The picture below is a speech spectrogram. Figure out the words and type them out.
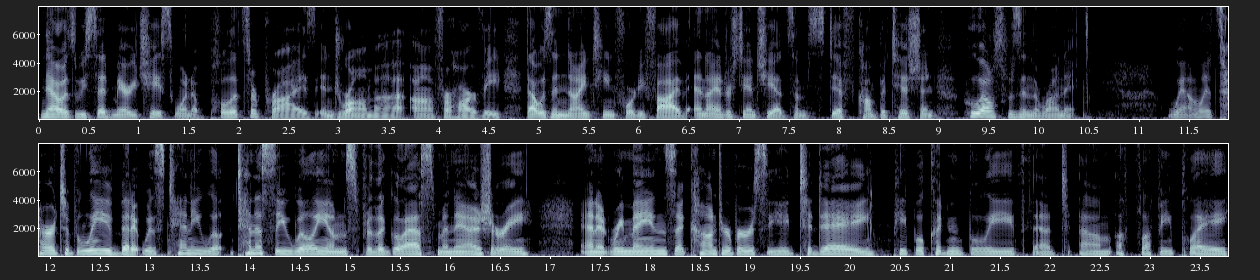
Now, as we said, Mary Chase won a Pulitzer Prize in drama uh, for Harvey. That was in 1945. And I understand she had some stiff competition. Who else was in the running? Well, it's hard to believe, but it was Tennessee Williams for the Glass Menagerie, and it remains a controversy today. People couldn't believe that um, a fluffy play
